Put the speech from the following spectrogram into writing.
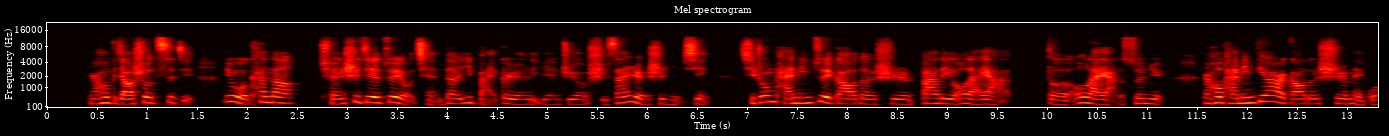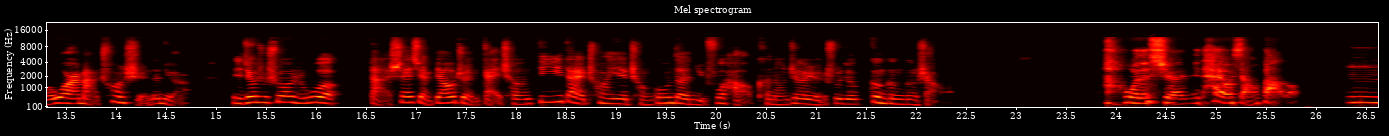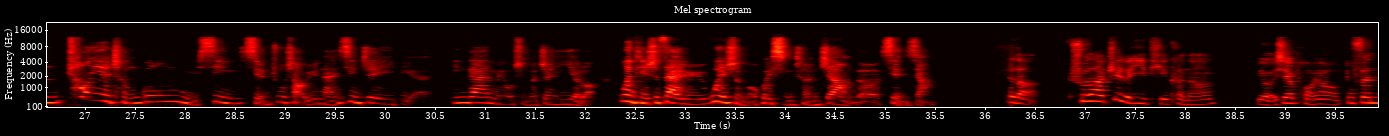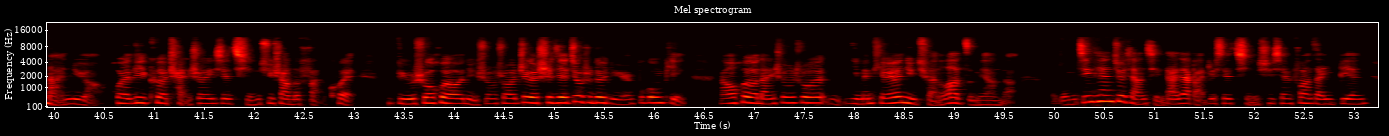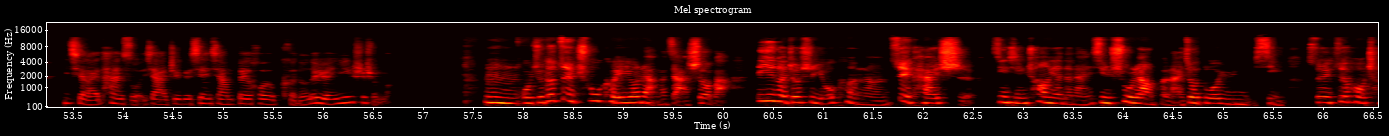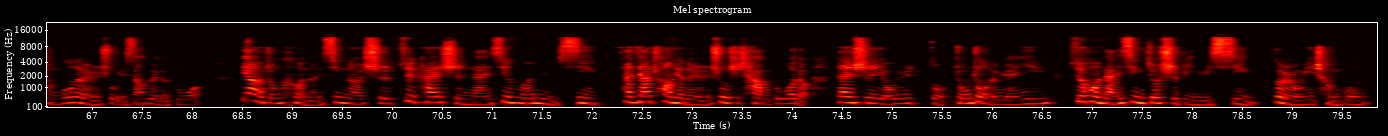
然后比较受刺激，因为我看到全世界最有钱的一百个人里边只有十三人是女性，其中排名最高的是巴黎欧莱雅的欧莱雅的孙女，然后排名第二高的是美国沃尔玛创始人的女儿。也就是说，如果把筛选标准改成第一代创业成功的女富豪，可能这个人数就更更更少了。啊，我的选你太有想法了。嗯，创业成功女性显著少于男性这一点应该没有什么争议了。问题是在于为什么会形成这样的现象？是的，说到这个议题，可能有一些朋友不分男女啊，会立刻产生一些情绪上的反馈。比如说，会有女生说这个世界就是对女人不公平，然后会有男生说你们田园女权了怎么样的？我们今天就想请大家把这些情绪先放在一边，一起来探索一下这个现象背后可能的原因是什么。嗯，我觉得最初可以有两个假设吧。第一个就是有可能最开始进行创业的男性数量本来就多于女性，所以最后成功的人数也相对的多。第二种可能性呢，是最开始男性和女性参加创业的人数是差不多的，但是由于种种种的原因，最后男性就是比女性更容易成功。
